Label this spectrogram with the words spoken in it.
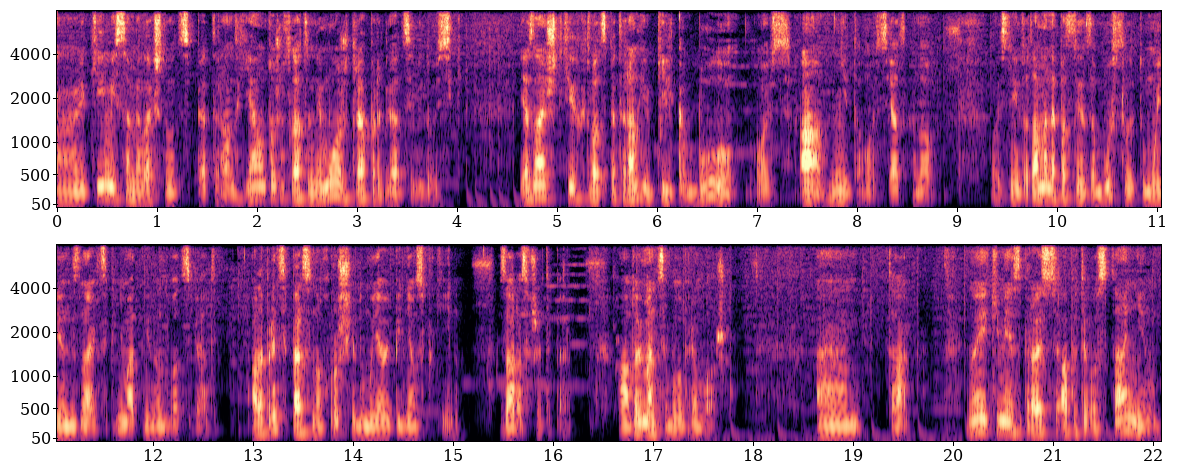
Е, Який мій самий легший 25 ранг? Я вам точно сказати не можу, треба передивлятися відосики. Я знаю, що таких 25 рангів кілька було. Ось. А, Ніта, ось, я згадав. Ось Ніта. Там мене пацани забустили, тому я не знаю, як це піднімати ні на 25. Але, в принципі, персонал хороший, я думаю, я би підняв спокійно. Зараз вже тепер. А на той момент це було прям важко. Е, так. Ну і яким я збираюся апати останнім,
